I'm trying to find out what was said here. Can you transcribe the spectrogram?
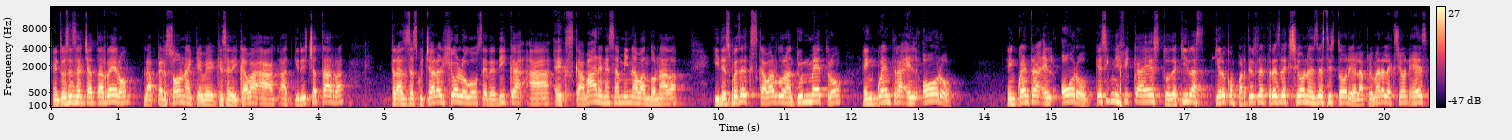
Entonces el chatarrero, la persona que, que se dedicaba a adquirir chatarra, tras escuchar al geólogo, se dedica a excavar en esa mina abandonada y después de excavar durante un metro, encuentra el oro. Encuentra el oro. ¿Qué significa esto? De aquí las quiero compartirte tres lecciones de esta historia. La primera lección es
